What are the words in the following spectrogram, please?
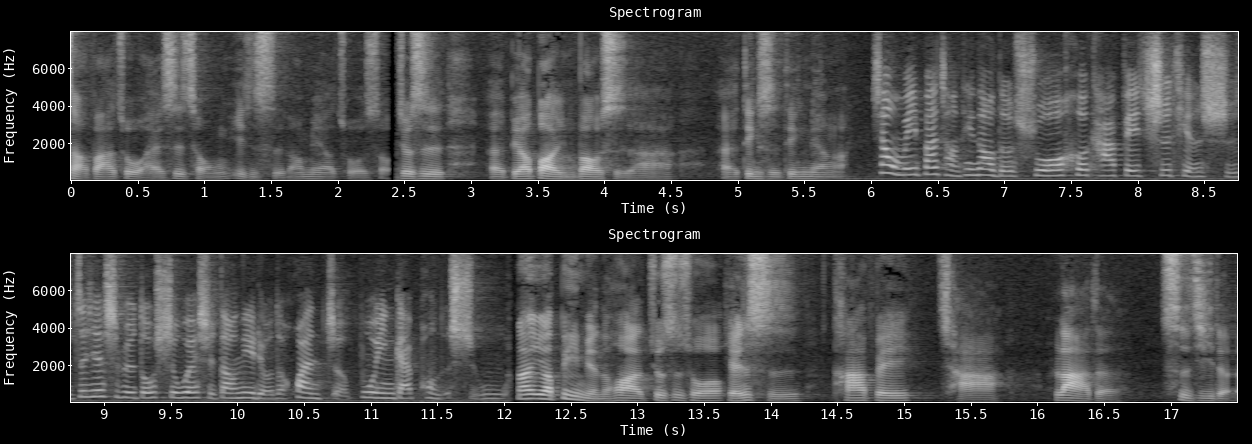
少发作还是从饮食方面要着手，就是呃不要暴饮暴食啊，呃定时定量啊。像我们一般常听到的说喝咖啡、吃甜食，这些是不是都是胃食道逆流的患者不应该碰的食物？那要避免的话，就是说甜食、咖啡、茶、辣的、刺激的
